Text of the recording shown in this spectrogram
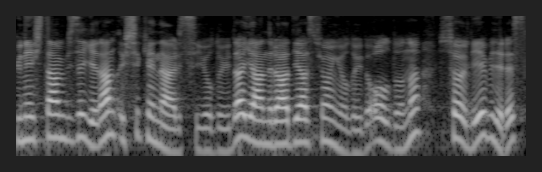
güneşten bize gelen ışık enerjisi yoluyla yani radyasyon yoluyla olduğunu söyleyebiliriz.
